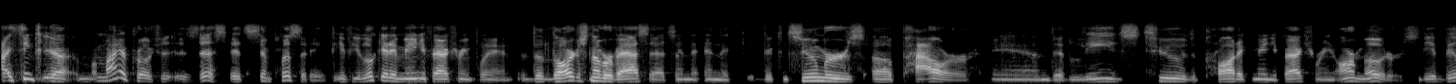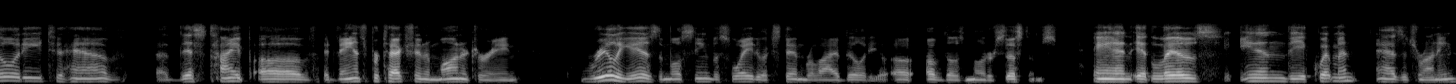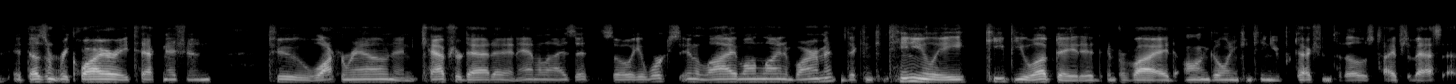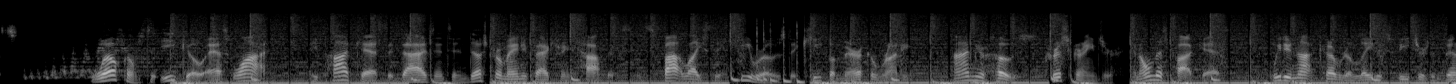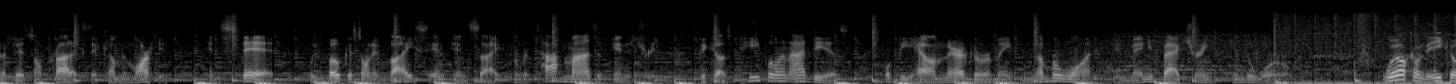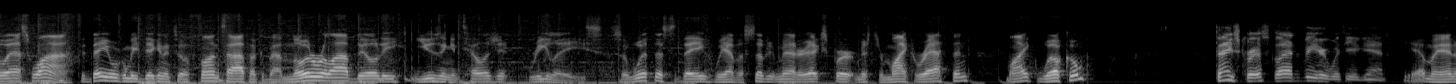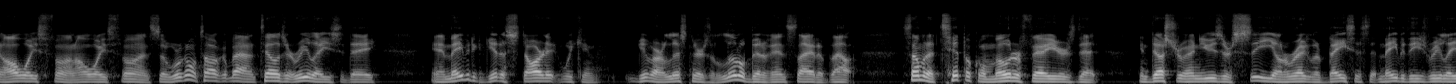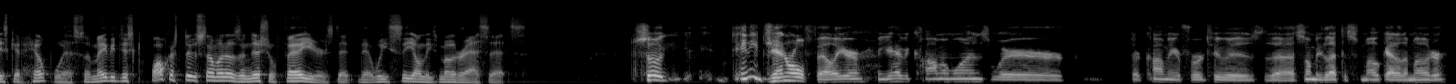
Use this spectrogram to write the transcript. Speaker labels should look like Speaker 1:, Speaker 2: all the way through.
Speaker 1: I think uh, my approach is this it's simplicity. If you look at a manufacturing plant, the largest number of assets and, and the, the consumers of power and that leads to the product manufacturing are motors. The ability to have uh, this type of advanced protection and monitoring really is the most seamless way to extend reliability of, of those motor systems and it lives in the equipment as it's running. It doesn't require a technician to walk around and capture data and analyze it. So it works in a live online environment that can continually keep you updated and provide ongoing continued protection to those types of assets.
Speaker 2: Welcome to EECO Ask Why, a podcast that dives into industrial manufacturing topics and spotlights the heroes that keep America running. I'm your host, Chris Grainger, and on this podcast, we do not cover the latest features and benefits on products that come to market. Instead, we focus on advice and insight from the top minds of industry because people and ideas will be how America remains number one in manufacturing in the world. Welcome to Why. Today we're going to be digging into a fun topic about motor reliability using intelligent relays. So with us today we have a subject matter expert, Mr. Mike Rathbun. Mike, welcome.
Speaker 1: Thanks, Chris. Glad to be here with you again.
Speaker 2: Yeah, man. Always fun. Always fun. So, we're going to talk about intelligent relays today. And maybe to get us started, we can give our listeners a little bit of insight about some of the typical motor failures that industrial end users see on a regular basis that maybe these relays could help with. So, maybe just walk us through some of those initial failures that, that we see on these motor assets.
Speaker 1: So, any general failure, you have common ones where they're commonly referred to as the somebody let the smoke out of the motor.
